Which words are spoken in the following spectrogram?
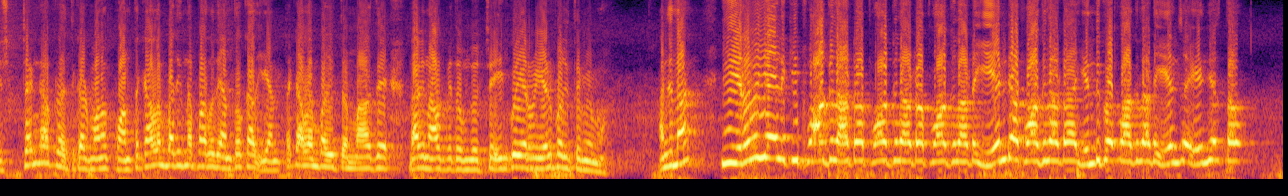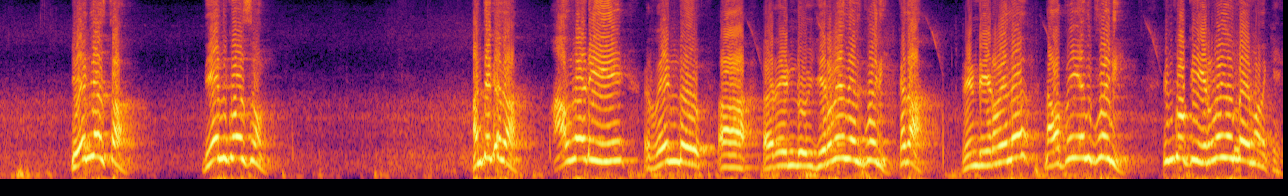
ఇష్టంగా బ్రతికాడు. మనం కొంతకాలం బతికినా పర్లేదు ఎంతో కాలం ఎంతకాలం బతుకుతాం? మాదే నాకు నలభై తొమ్మిది వచ్చాయి. ఇంకో ఇరవై ఏళ్ళు బతుకుతాం మేము. అంతేనా? ఈ ఇరవై ఏళ్ళకి పాకులాట పాకులాట పాకులాట. ఏంటి ఆ పాకులాట? ఎందుకో పాకులాట? ఏం చే- ఏం చేస్తావు? ఏం చేస్తావు? దేనికోసం? అంతే కదా? ఆల్రెడీ రెండు రెండు ఇరవైలు వెళ్ళిపోయినాయి కదా? రెండు ఇరవైలో నలభై వెళ్ళిపోయినాయి. ఇంకొక ఇరవై ఉన్నాయి మనకి.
